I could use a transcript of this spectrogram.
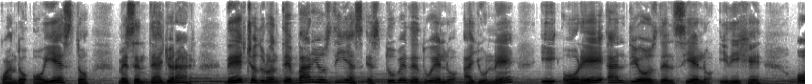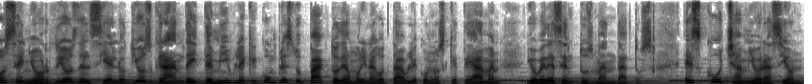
Cuando oí esto, me senté a llorar. De hecho, durante varios días estuve de duelo, ayuné y oré al Dios del cielo y dije, Oh Señor, Dios del cielo, Dios grande y temible, que cumples tu pacto de amor inagotable con los que te aman y obedecen tus mandatos. Escucha mi oración,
